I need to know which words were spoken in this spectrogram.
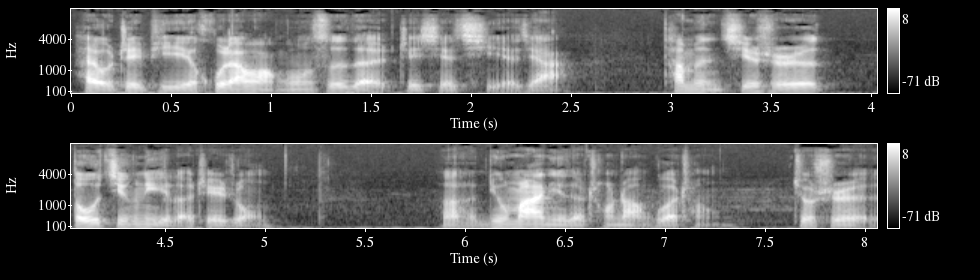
还有这批互联网公司的这些企业家，他们其实都经历了这种。呃，new money 的成长过程就是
